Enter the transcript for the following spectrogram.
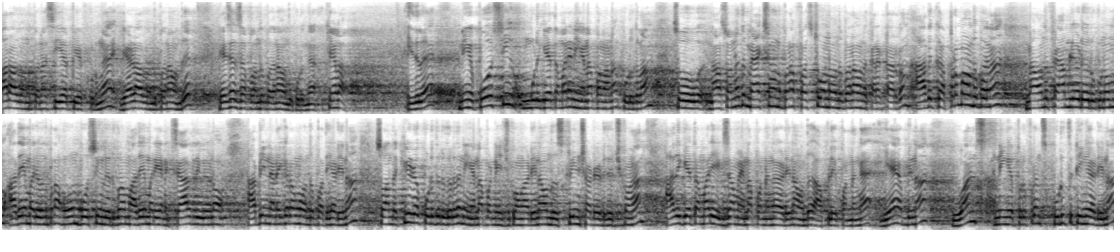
ஆறாவது வந்து பார்த்தீங்கன்னா சிஆர்பிஎஃப் கொடுங்க. ஏழாவது வந்து பார்த்தீங்கன்னா வந்து எஸ்எஸ்எஃப் வந்து பார்த்தீங்கன்னா வந்து கொடுங்க. ஓகேங்களா? இதில் நீங்கள் போஸ்டிங் உங்களுக்கு ஏற்ற மாதிரி நீங்கள் என்ன பண்ணலாம்னா கொடுக்கலாம். ஸோ நான் சொன்னது மேக்ஸிமம் வந்து பார்த்தா ஃபஸ்ட் ஒன்று வந்து பார்த்தா உங்களுக்கு கரெக்டாக இருக்கும். அதுக்கப்புறமா வந்து பார்த்தீங்கன்னா நான் வந்து ஃபேமிலியோடு இருக்கணும். அதே மாதிரி வந்து பார்த்தா ஹோம் போஸ்டிங்கில் இருக்கணும். அதே மாதிரி எனக்கு சேலரி வேணும் அப்படின்னு நினைக்கிறவங்க வந்து பார்த்தீங்க அப்படின்னா ஸோ அந்த கீழே கொடுத்துருக்கிறத நீங்கள் என்ன பண்ணி வச்சுக்கோங்க அப்படின்னா வந்து ஸ்க்ரீன்ஷாட் எடுத்து வச்சுக்கோங்க. அதுக்கேற்ற மாதிரி எக்ஸாம் என்ன பண்ணுங்க அப்படின்னா வந்து அப்ளை பண்ணுங்கள் ஏன் அப்படின்னா ஒன்ஸ் நீங்கள் ப்ரிஃபரன்ஸ் கொடுத்துட்டீங்க அப்படின்னா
